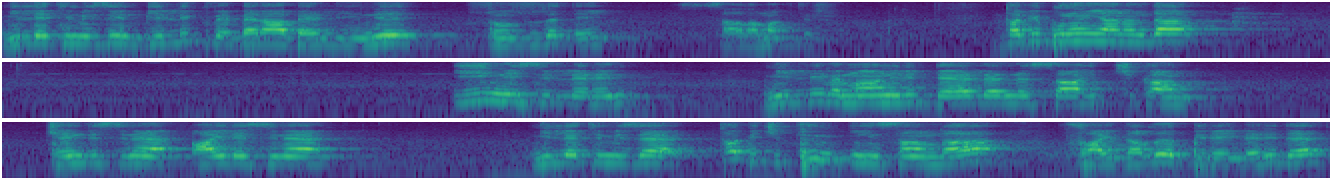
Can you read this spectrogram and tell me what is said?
milletimizin birlik ve beraberliğini sonsuza dek sağlamaktır. Tabi bunun yanında iyi nesillerin milli ve manevi değerlerine sahip çıkan kendisine, ailesine, milletimize, tabii ki tüm insanlığa faydalı bireyleri de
